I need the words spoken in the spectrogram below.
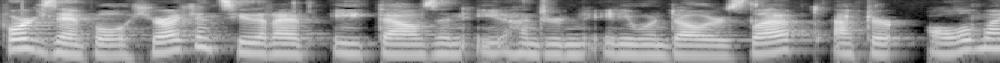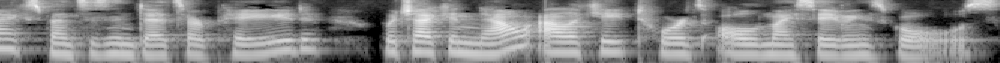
For example, here I can see that I have $8,881 left after all of my expenses and debts are paid, which I can now allocate towards all of my savings goals.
